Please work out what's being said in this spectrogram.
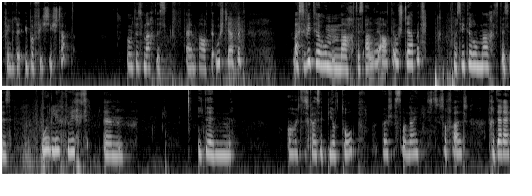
findet eine Überfischung statt. Und das macht, dass ähm, Arten aussterben. Was wiederum macht, dass andere Arten aussterben. Was wiederum macht, dass es Ungleichgewicht ähm, in dem oh, das heißt Biotop? Ist das so? Nein, das ist doch falsch. in der,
